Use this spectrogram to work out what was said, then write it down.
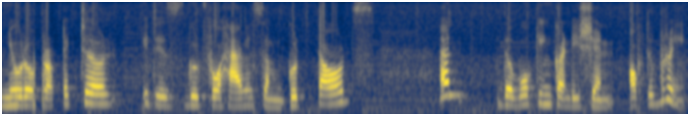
neuroprotector. It is good for having some good thoughts and the working condition of the brain.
